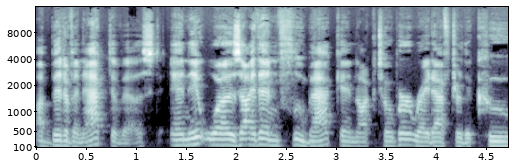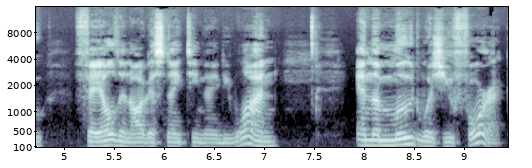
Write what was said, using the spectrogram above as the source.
a bit of an activist. And it was, I then flew back in October, right after the coup failed in August 1991. And the mood was euphoric.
